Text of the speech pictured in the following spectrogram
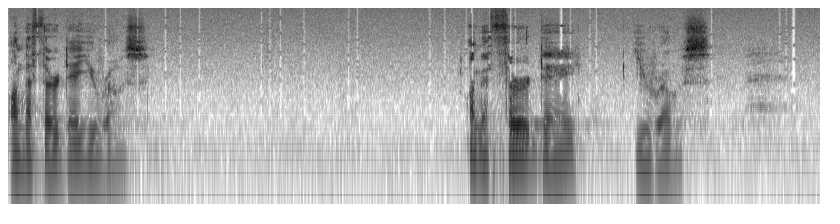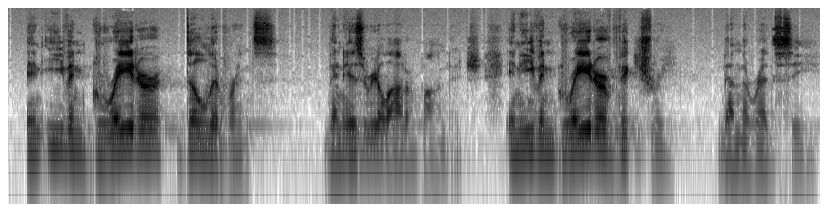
on the third day you rose. On the third day you rose. An even greater deliverance than Israel out of bondage, an even greater victory than the Red Sea,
